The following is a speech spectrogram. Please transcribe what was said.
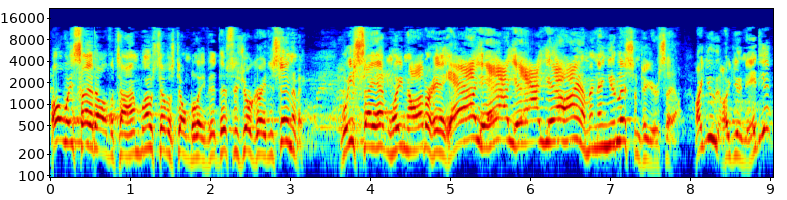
Oh, we say it all the time. Most of us don't believe it. This is your greatest enemy. We say it and we nod our head. Yeah, yeah, yeah, yeah, I am. And then you listen to yourself. Are you, are you an idiot?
